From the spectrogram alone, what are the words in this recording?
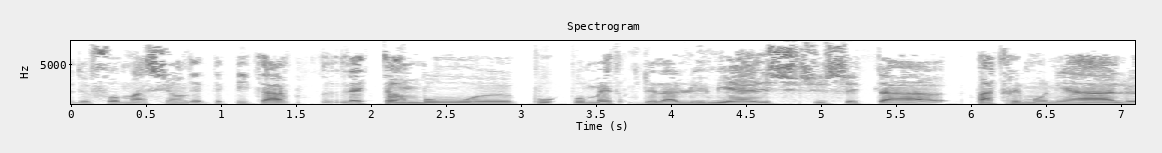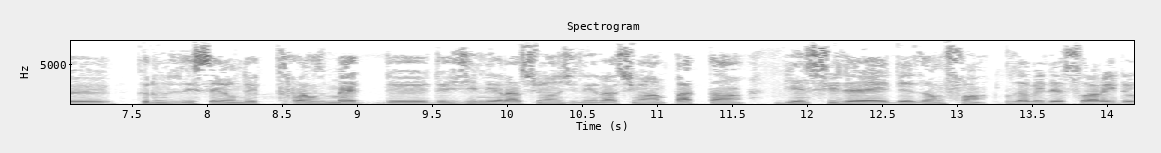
de, formation des pépitas. Les tambours euh, pour, mettre de la lumière sur cet art patrimonial euh, que nous essayons de transmettre de, génération en génération en partant bien sûr des, des, enfants. Vous avez des soirées de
